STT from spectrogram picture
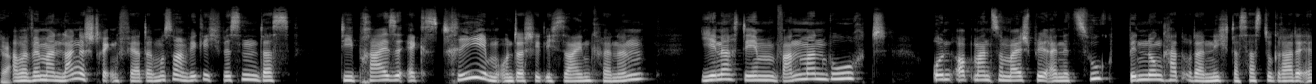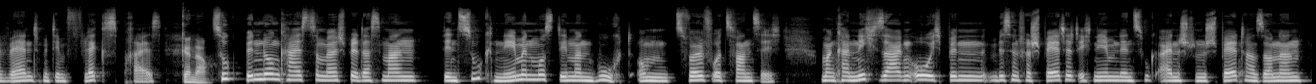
Ja. Aber wenn man lange Strecken fährt, dann muss man wirklich wissen, dass die Preise extrem unterschiedlich sein können, je nachdem, wann man bucht und ob man zum Beispiel eine Zugbindung hat oder nicht. Das hast du gerade erwähnt mit dem Flexpreis. Genau. Zugbindung heißt zum Beispiel, dass man den Zug nehmen muss, den man bucht, um 12.20 Uhr. Man kann nicht sagen, oh, ich bin ein bisschen verspätet, ich nehme den Zug eine Stunde später, sondern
